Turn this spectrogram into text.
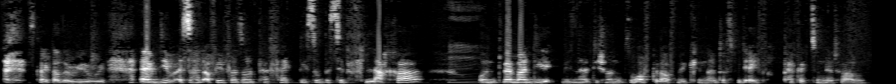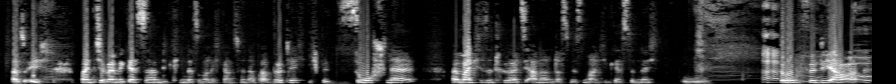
das kann gerade irgendwie, ähm, die ist halt auf jeden Fall so eine perfekt, die ist so ein bisschen flacher. Mhm. Und wenn man die, wir sind halt die schon so oft gelaufen, die Kinder, dass wir die einfach perfektioniert haben. Also ich, ja. manche, wenn wir Gäste haben, die kriegen das immer nicht ganz hin, aber wirklich, ich bin so schnell, weil manche sind höher als die anderen und das wissen manche Gäste nicht. Uh. Oh, für die aber oh,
